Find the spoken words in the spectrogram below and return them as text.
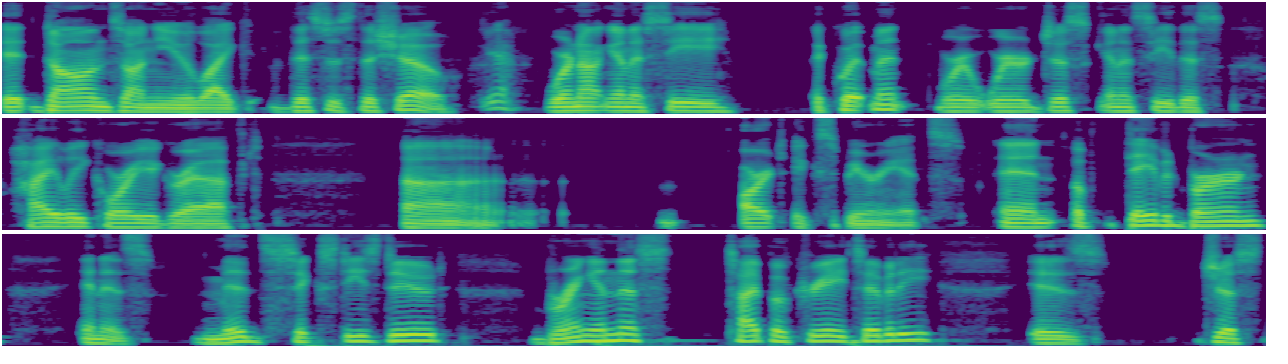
it dawns on you like this is the show. Yeah. we're not going to see equipment. We're we're just going to see this highly choreographed uh, art experience. And of David Byrne in his mid 60s, dude, bringing this type of creativity is just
